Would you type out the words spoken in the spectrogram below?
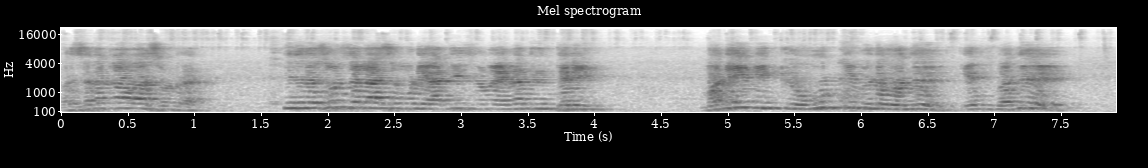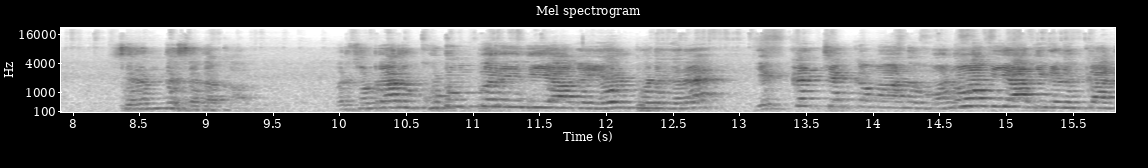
ஒரு சதகாவா சொல்றார். இது ரசூல் சல்லாசமுடைய ஹதீஸ் எல்லாத்துக்கும் தெரியும். மனைவிக்கு ஊட்டி விடுவது என்பது சிறந்த சதக்கா அவர் சொல்றாரு குடும்ப ரீதியாக ஏற்படுகிற எக்கச்சக்கமான மனோவியாதிகளுக்கான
